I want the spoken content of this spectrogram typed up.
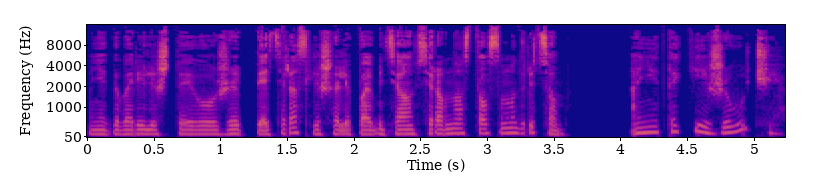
Мне говорили, что его уже пять раз лишали памяти, а он все равно остался мудрецом. Они такие живучие.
